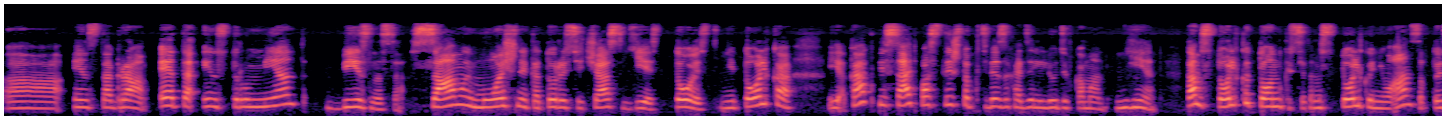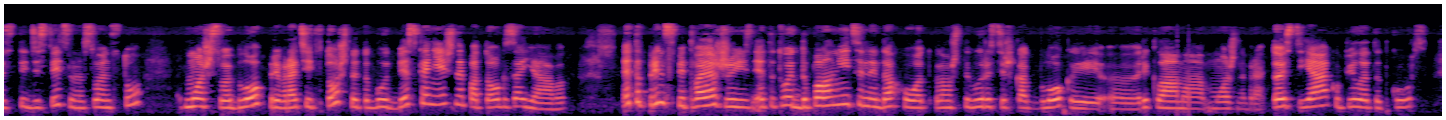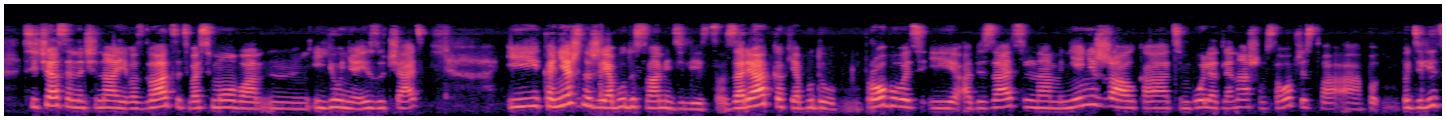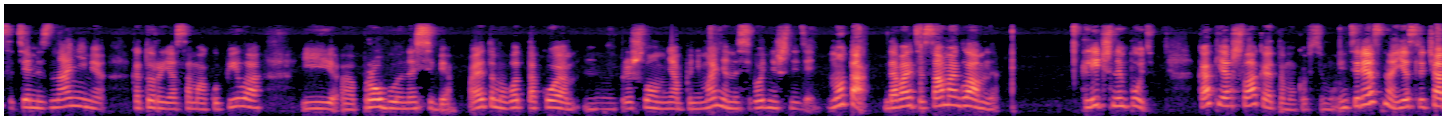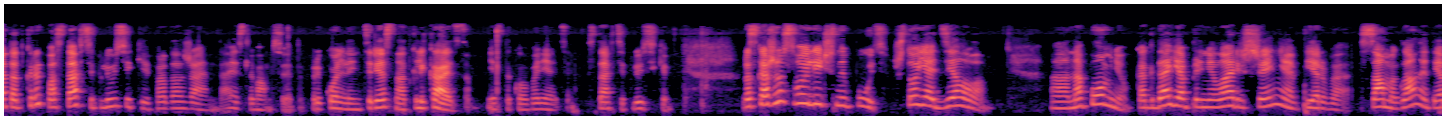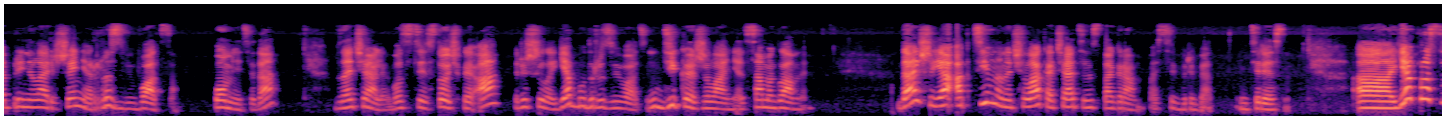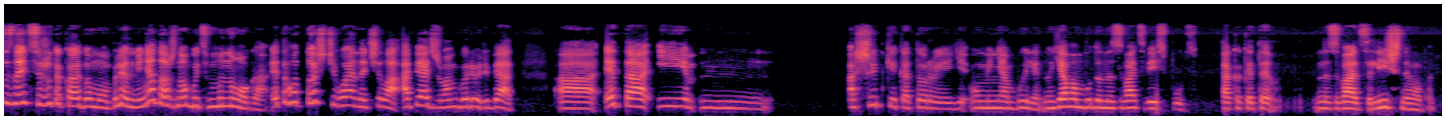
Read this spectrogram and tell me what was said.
Инстаграм. Это инструмент бизнеса, самый мощный, который сейчас есть. То есть не только как писать посты, чтобы к тебе заходили люди в команду. Нет, там столько тонкостей, там столько нюансов. То есть ты действительно свой инсту можешь свой блог превратить в то, что это будет бесконечный поток заявок. Это, в принципе, твоя жизнь, это твой дополнительный доход, потому что ты вырастешь как блог, и э, реклама можно брать. То есть я купила этот курс, сейчас я начинаю его с 28 июня изучать. И, конечно же, я буду с вами делиться. В зарядках я буду пробовать, и обязательно мне не жалко, тем более для нашего сообщества, а, поделиться теми знаниями, которые я сама купила и а, пробую на себе. Поэтому вот такое пришло у меня понимание на сегодняшний день. Ну так, давайте, самое главное. Личный путь. Как я шла к этому ко всему? Интересно, если чат открыт, поставьте плюсики, продолжаем, да, если вам все это прикольно, интересно, откликается, есть такое понятие, ставьте плюсики. Расскажу свой личный путь, что я делала. А, напомню, когда я приняла решение, первое, самое главное, это я приняла решение развиваться. Помните, да? Вначале, вот с точкой А, решила, я буду развиваться. Дикое желание, это самое главное. Дальше я активно начала качать Инстаграм. Спасибо, ребят, интересно. А, я просто, знаете, сижу такая, думаю, блин, меня должно быть много. Это вот то, с чего я начала. Опять же, вам говорю, ребят, а, это и ошибки, которые у меня были, но я вам буду называть весь путь, так как это называется личный опыт.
